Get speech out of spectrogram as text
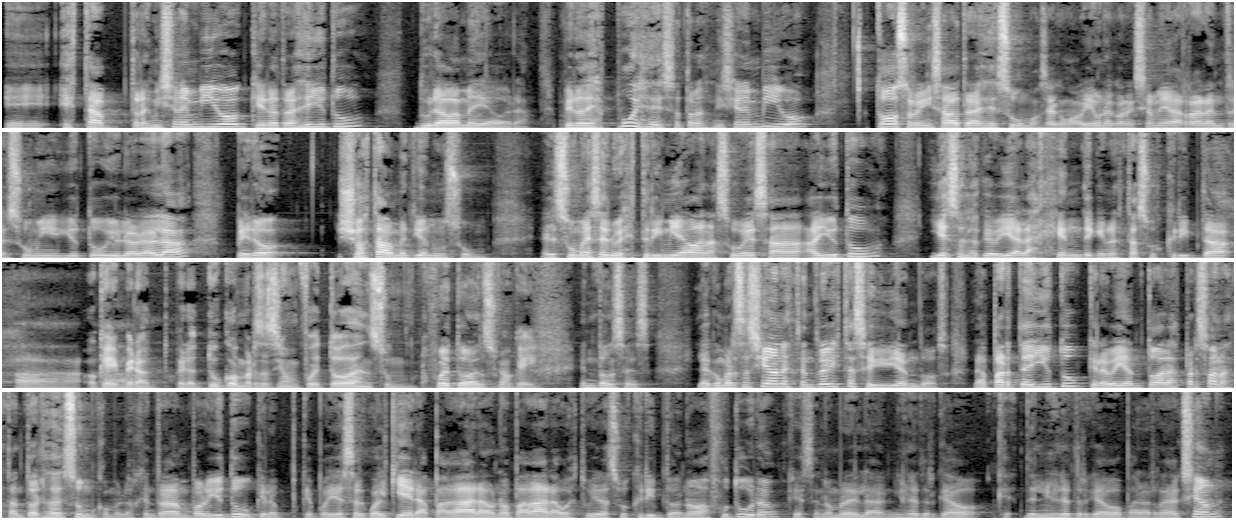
eh, esta transmisión en vivo, que era a través de YouTube, duraba media hora. Pero después de esa transmisión en vivo, todo se organizaba a través de Zoom. O sea, como había una conexión media rara entre Zoom y YouTube y bla, bla, bla. Pero yo estaba metido en un Zoom. El Zoom ese lo streameaban a su vez a, a YouTube. Y eso es lo que veía la gente que no está suscripta a. Ok, a- pero, pero tu conversación fue toda en Zoom. Fue todo en Zoom. Entonces, la conversación, esta entrevista se dividía en dos. La parte de YouTube, que la veían todas las personas, tanto los de Zoom como los que entraban por YouTube, que, lo- que podía ser cualquiera, pagara o no pagara, o estuviera suscrito o no a futuro, que es el nombre de la newsletter que hago, que- del newsletter que hago para redacción.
